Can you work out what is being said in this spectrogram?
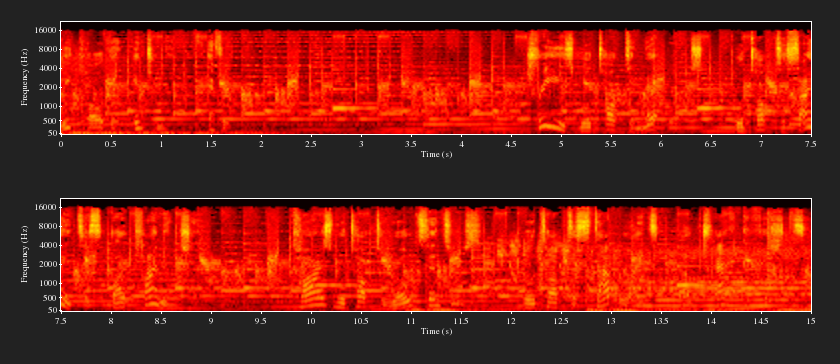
we call the Internet Everything. Trees will talk to networks, will talk to scientists about climate change. Cars will talk to road sensors, will talk to stoplights about traffic efficiency.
